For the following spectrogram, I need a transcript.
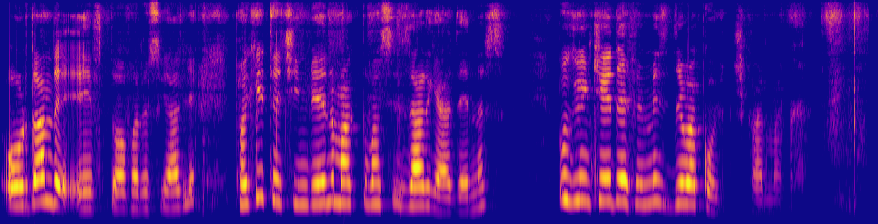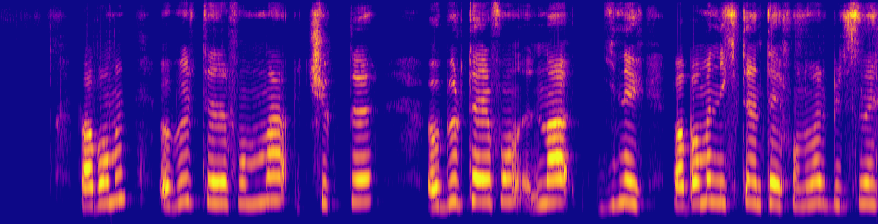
Oradan da e-futbol parası geldi. Paket açayım diyelim aklıma sizler geldiniz. Bugünkü hedefimiz Livakovic çıkarmak. Babamın öbür telefonuna çıktı. Öbür telefona yine babamın iki tane telefonu var. Birisine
